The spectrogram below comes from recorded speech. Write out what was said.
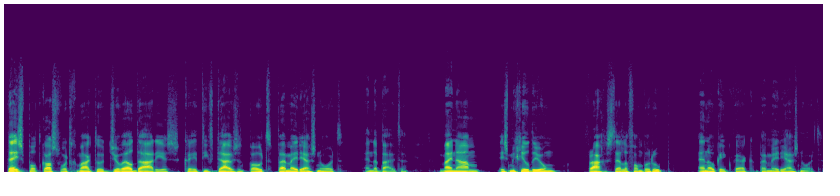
Deze podcast wordt gemaakt door Joël Darius, creatief duizendpoot bij Mediahuis Noord en daarbuiten. Mijn naam is Michiel de Jong, vragensteller van beroep en ook ik werk bij Mediahuis Noord.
